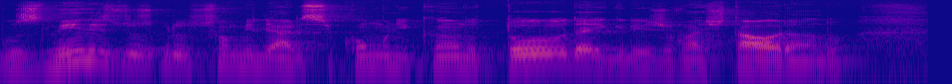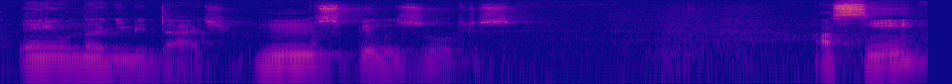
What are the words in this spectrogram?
os líderes dos grupos familiares se comunicando, toda a igreja vai estar orando em unanimidade, uns pelos outros. Assim,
